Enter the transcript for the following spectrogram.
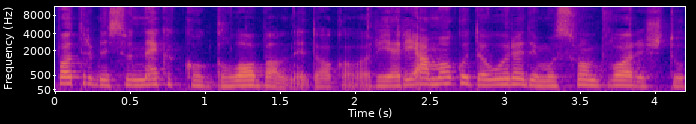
potrebni su nekako globalni dogovori. Jer ja mogu da uredim u svom dvorištu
